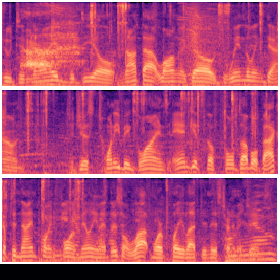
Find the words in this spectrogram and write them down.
who denied the ah. deal not that long ago, dwindling down to just 20 big blinds and gets the full double, back up to 9.4 million. There's a lot more play left in this tournament, James.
